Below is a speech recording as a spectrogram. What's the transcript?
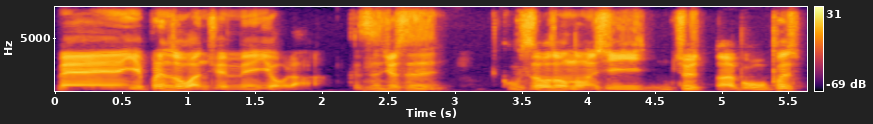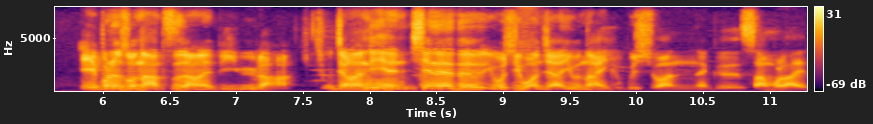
没，也不能说完全没有啦。可是就是古时候这种东西，就啊，我不。也不能说拿自然来比喻啦，就讲来你也现在的游戏玩家有哪一个不喜欢那个萨姆莱？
